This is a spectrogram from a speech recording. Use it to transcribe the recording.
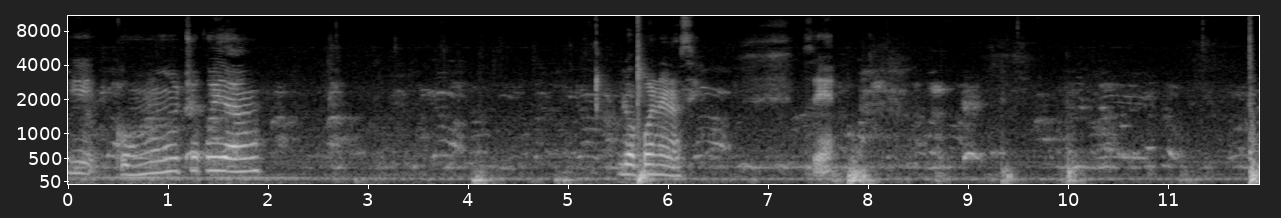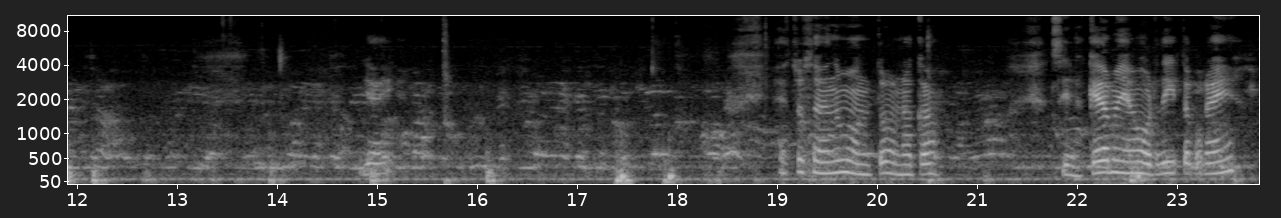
y con mucho cuidado lo ponen así ¿sí? y esto se vende un montón acá. Si les queda medio gordita por ahí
